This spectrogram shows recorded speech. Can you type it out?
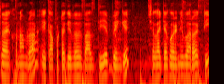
তো এখন আমরা এই কাপড়টাকে এভাবে বাস দিয়ে ভেঙে সেলাইটা করে নিব আরও একটি।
